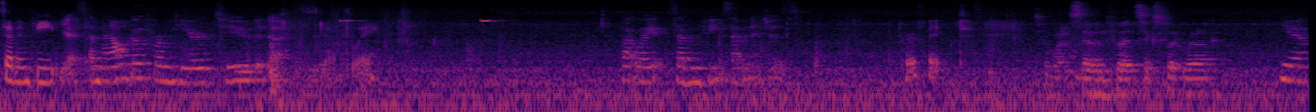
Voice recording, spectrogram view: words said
Seven feet. Yes, and then I'll go from here to the desk. Lovely. That way it's seven feet, seven inches. Perfect. So what, a seven foot, six foot rug? Yeah.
